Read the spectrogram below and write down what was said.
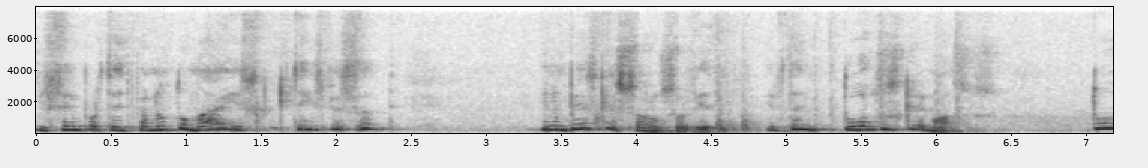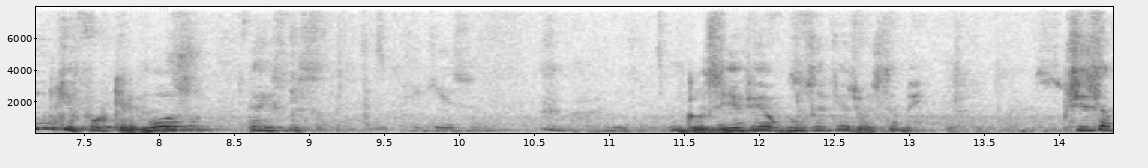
Isso é importante para não tomar isso que tem espessante. E não pense que é só no sorvete. Ele tem todos os cremosos. Tudo que for cremoso tem espessante. Requeijão. Inclusive alguns requeijões também. Precisa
